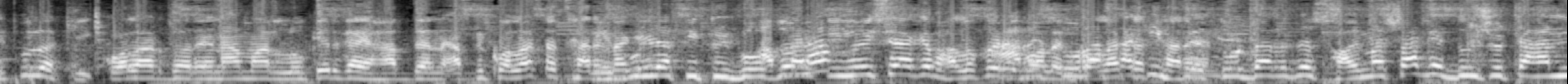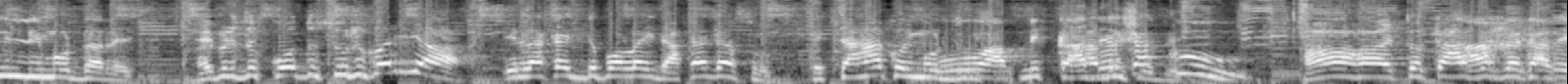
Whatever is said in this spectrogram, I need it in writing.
এগুলো কি? কলার ধরেন আমার লোকের গায়ে হাত দেন। আপনি কলারটা ছাড়েন আগে? এগুলা কি তুই বোঝো না? কি হয়েছে আগে? ভালো করে বলেন কলারটা ছাড়েন। তোর দ্বারা যে ছয় মাস আগে দুইশো টাকা নিলি মোর দ্বারে। এবারে যে কত চুরি করিয়া এলাকায় যে বলাই ঢাকা গেছো এই টাকা কই মোর ও আপনি কাদের কাকু? হ্যাঁ হ্যাঁ তো আরে কাকু?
